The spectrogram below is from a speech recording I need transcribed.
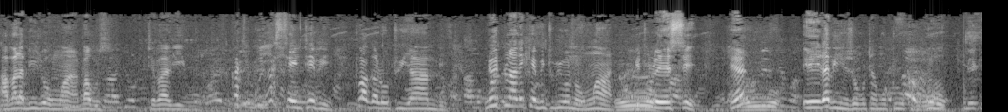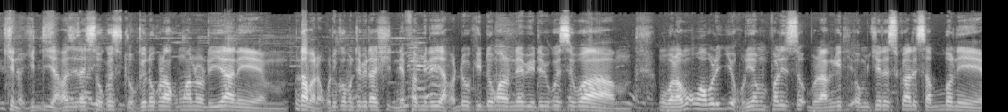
Abalabirira omwana babuze tebaliiwo. Kati gwiga ssentebe twagala otuyambe. Naye tunaleka ebintu byona omwana byetuleese eh? era biyinza obutamutuukako kino kiddiya abazira kisa okwesita okugenda okulaba ku mwana ono liyani nga bano kuliko omutebe rashid ne famire ye abadde okidde omwana n'ebintu ebikozesebwa mu bulamu obwa bulijjo okulya omupaliso bulangiti omuceere sukaali sabboni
